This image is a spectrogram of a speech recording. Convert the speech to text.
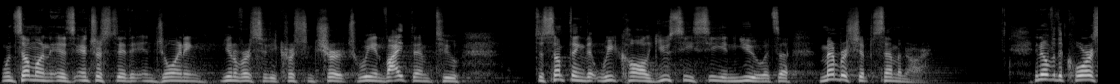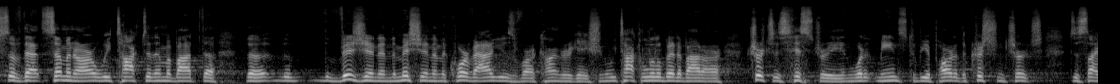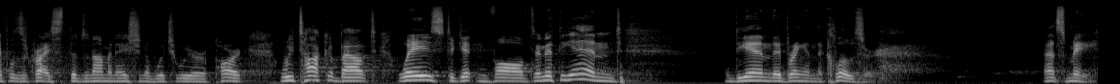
When someone is interested in joining University Christian Church, we invite them to, to something that we call UCC and U. It's a membership seminar. And over the course of that seminar, we talked to them about the, the, the, the, vision and the mission and the core values of our congregation. We talked a little bit about our church's history and what it means to be a part of the Christian Church Disciples of Christ, the denomination of which we are a part. We talk about ways to get involved. And at the end, at the end, they bring in the closer. That's me.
